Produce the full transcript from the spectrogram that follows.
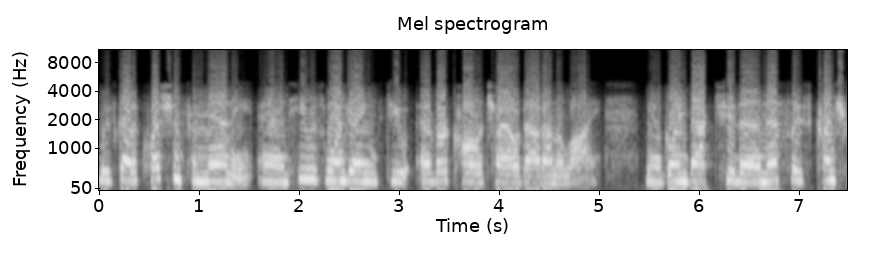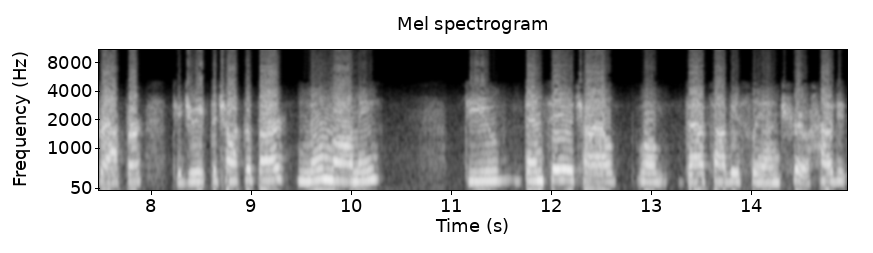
we've got a question from Manny, and he was wondering, do you ever call a child out on a lie? You know, going back to the Nestle's Crunch wrapper, did you eat the chocolate bar? No, mommy. Do you then say to a child, well, that's obviously untrue. How do,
